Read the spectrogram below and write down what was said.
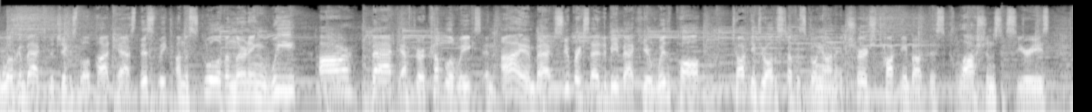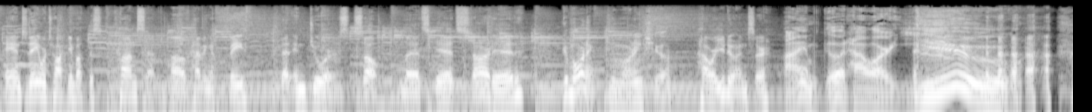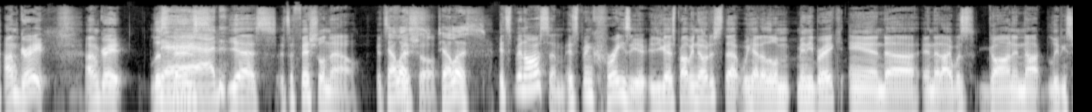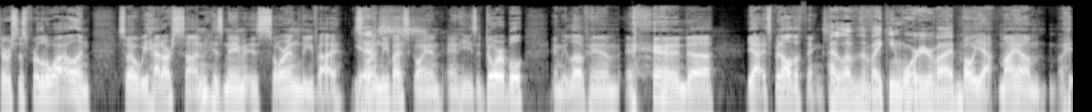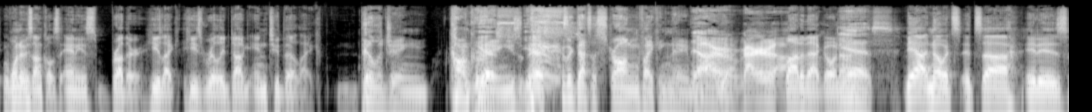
Welcome back to the Jacobswell podcast. This week on the School of Unlearning, we are back after a couple of weeks, and I am back. Super excited to be back here with Paul, talking through all the stuff that's going on at church, talking about this Colossians series. And today we're talking about this concept of having a faith that endures. So let's get started. Good morning. Good morning, Sheila. How are you doing, sir? I am good. How are you? I'm great. I'm great. Listeners, Dad? yes, it's official now. It's tell official. us. Tell us. It's been awesome. It's been crazy. You guys probably noticed that we had a little mini break and uh, and that I was gone and not leading services for a little while. And so we had our son. His name is Soren Levi. Yes. Soren Levi Skoyan, and he's adorable and we love him. And uh, yeah, it's been all the things. I love the Viking warrior vibe. Oh yeah, my um one of his uncles, Annie's brother, he like he's really dug into the like pillaging, conquering. Yes, He's, yes. he's like that's a strong Viking name. Yeah. A lot of that going on. yes. Yeah, no, it's it's uh it is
